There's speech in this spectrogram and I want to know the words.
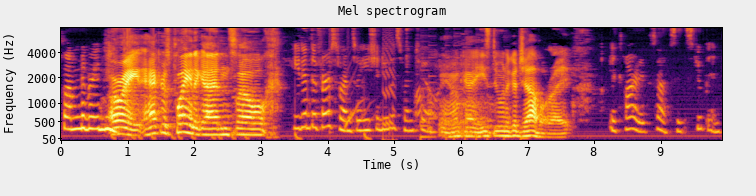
from the bridge. All right, hacker's playing again, so He did the first one, so he should do this one too. yeah, okay, he's doing a good job. All right. It's hard. It sucks. It's stupid.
